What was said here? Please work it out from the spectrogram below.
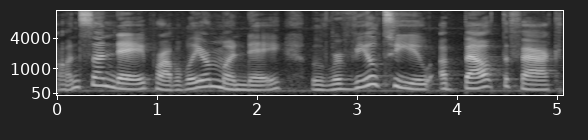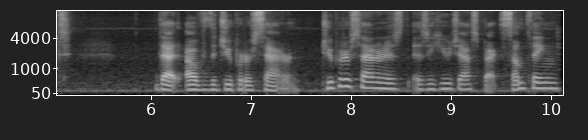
on Sunday, probably or Monday, revealed to you about the fact that of the Jupiter Saturn. Jupiter Saturn is, is a huge aspect. Something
